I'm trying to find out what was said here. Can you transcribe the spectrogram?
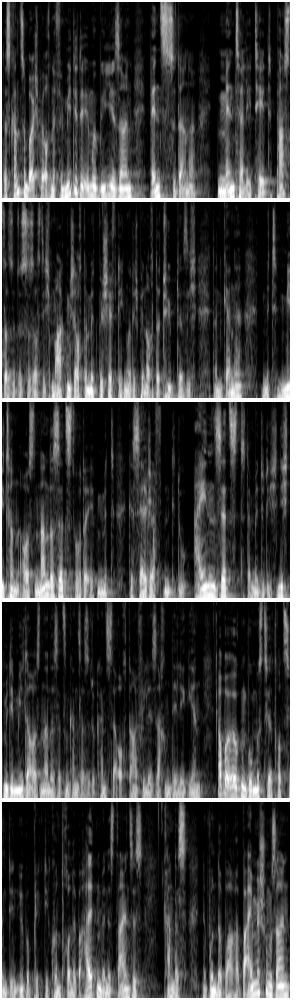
Das kann zum Beispiel auch eine vermietete Immobilie sein, wenn es zu deiner Mentalität passt. Also dass du sagst, ich mag mich auch damit beschäftigen oder ich bin auch der Typ, der sich dann gerne mit Mietern auseinandersetzt oder eben mit Gesellschaften, die du einsetzt, damit du dich nicht mit dem Mieter auseinandersetzen kannst. Also du kannst ja auch da viele Sachen delegieren. Aber irgendwo musst du ja trotzdem den Überblick, die Kontrolle behalten. Wenn es deins ist, kann das eine wunderbare Beimischung sein.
